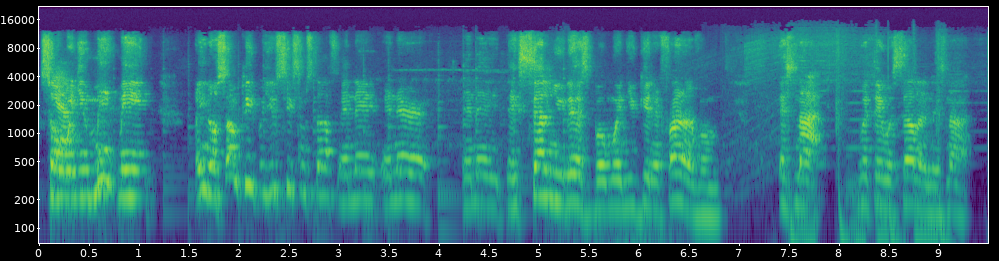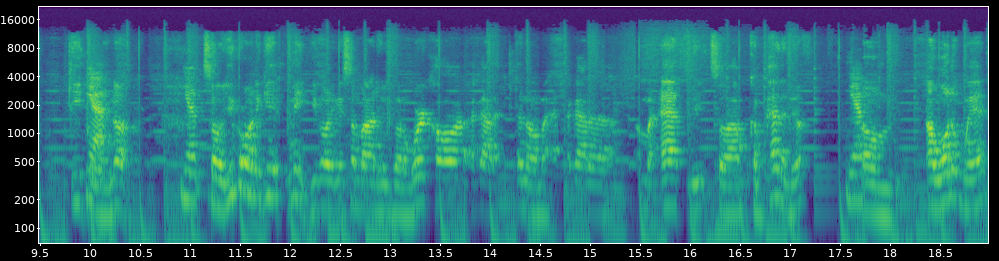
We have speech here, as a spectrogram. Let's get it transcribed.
So yeah. when you meet me, you know, some people you see some stuff and they and they're and they they selling you this, but when you get in front of them, it's not what they were selling It's not equal yeah. enough. Yep. So you're going to get me. You're going to get somebody who's going to work hard. I got, you know, I got a, I'm an athlete, so I'm competitive. Yeah. Um, I want to win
